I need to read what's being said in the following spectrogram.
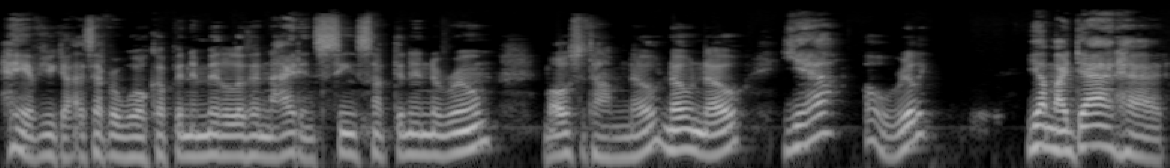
hey, have you guys ever woke up in the middle of the night and seen something in the room? Most of the time, no, no, no. Yeah. Oh, really? Yeah, my dad had.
